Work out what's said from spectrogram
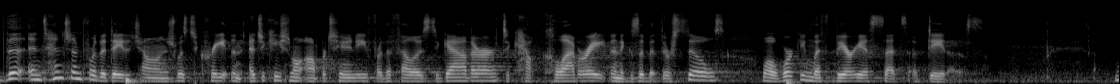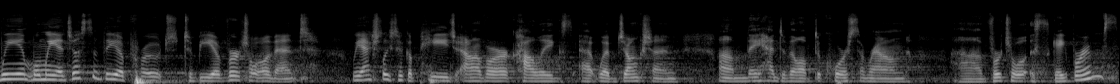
The intention for the data challenge was to create an educational opportunity for the fellows to gather, to co- collaborate, and exhibit their skills while working with various sets of data. We, when we adjusted the approach to be a virtual event, we actually took a page out of our colleagues at WebJunction. Um, they had developed a course around uh, virtual escape rooms,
